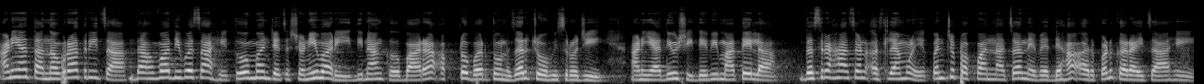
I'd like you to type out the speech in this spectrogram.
आणि आता नवरात्रीचा दहावा दिवस आहे तो म्हणजेच शनिवारी दिनांक बारा ऑक्टोबर दोन हजार चोवीस रोजी. आणि या दिवशी देवी मातेला दसरा हा सण असल्यामुळे पंचपक्वान्नाचा नैवेद्य हा अर्पण करायचा आहे.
